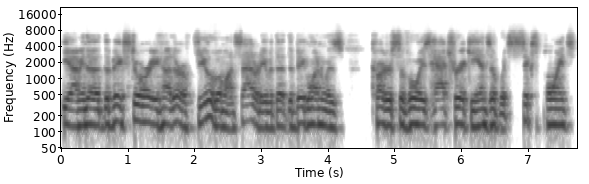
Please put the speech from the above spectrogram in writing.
Yeah, I mean the the big story. Uh, there are a few of them on Saturday, but the, the big one was Carter Savoie's hat trick. He ends up with six points,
